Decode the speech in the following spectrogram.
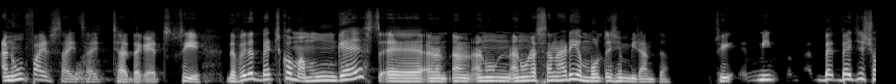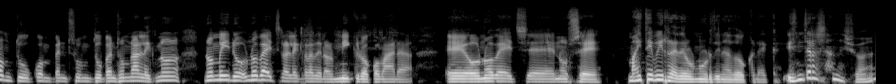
en un fireside side chat d'aquests. O sigui, de fet, et veig com amb un guest eh, en, en, en, un, en un escenari amb molta gent mirant-te. O sigui, mi, ve, veig això amb tu quan penso en tu, penso en l'Àlex. No, no, miro, no veig l'Àlex darrere el micro com ara, eh, o no veig, eh, no sé, mai t'he vist darrere un ordinador, crec. És interessant, això, eh?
